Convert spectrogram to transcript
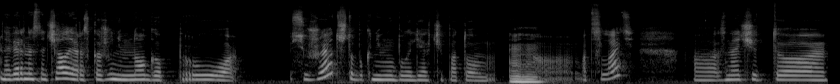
наверное, сначала я расскажу немного про сюжет, чтобы к нему было легче потом угу. э, отсылать. А, значит, э,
